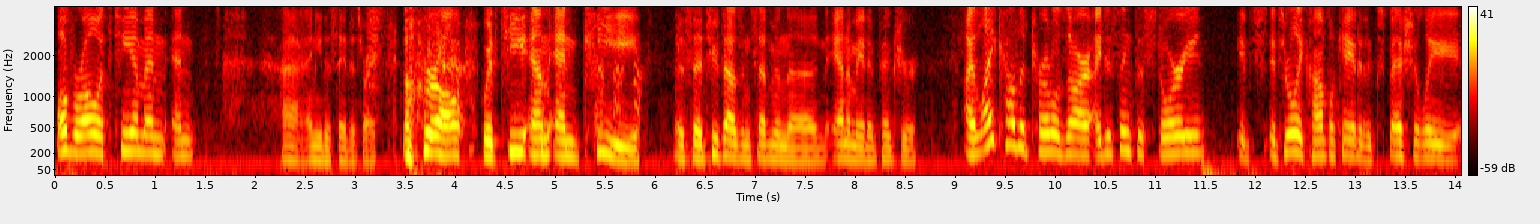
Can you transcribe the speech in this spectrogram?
overall, with TMN and ah, I need to say this right. Overall, with TMNT, this a 2007 uh, animated picture. I like how the turtles are. I just think the story it's it's really complicated, especially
